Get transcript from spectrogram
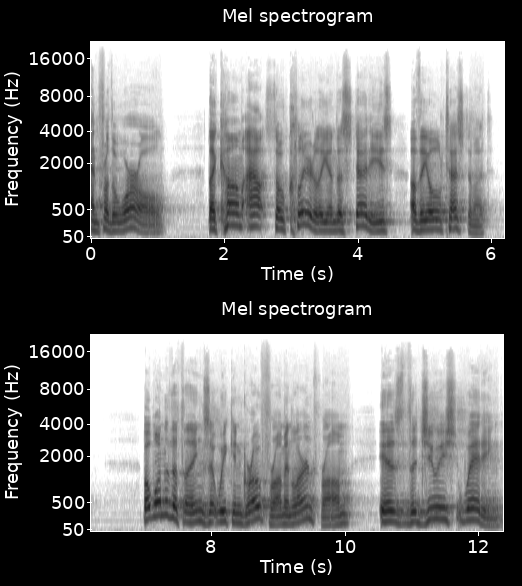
and for the world, they come out so clearly in the studies of the Old Testament. But one of the things that we can grow from and learn from is the Jewish wedding.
